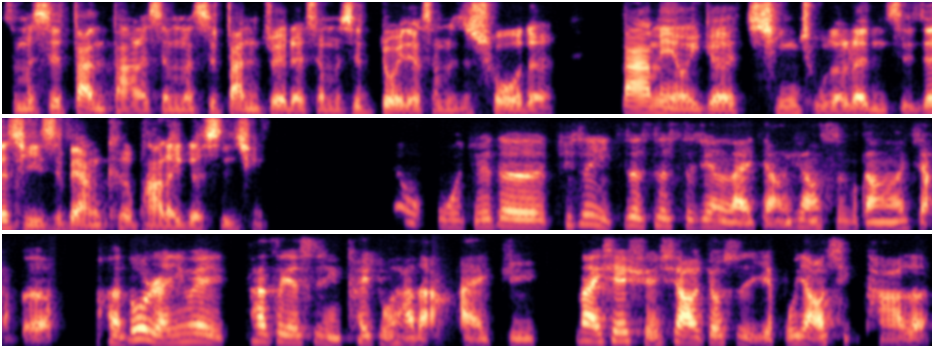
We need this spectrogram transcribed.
什么是犯法的，什么是犯罪的，什么是对的，什么是错的，大家没有一个清楚的认知，这其实是非常可怕的一个事情。那我觉得，其实以这次事件来讲，像师傅刚刚讲的，很多人因为他这件事情退出他的 IG，那一些学校就是也不邀请他了，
